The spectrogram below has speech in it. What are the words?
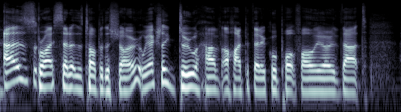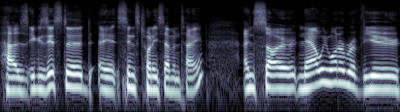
As Bryce said at the top of the show, we actually do have a hypothetical portfolio that has existed uh, since 2017. And so now we want to review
